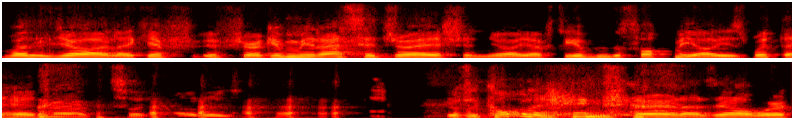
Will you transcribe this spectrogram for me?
well, yeah, like if if you're giving me that situation, yeah, you have to give them the fuck me eyes with the head nod. So you know, there's, there's a couple of things there. That's yeah, we're.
